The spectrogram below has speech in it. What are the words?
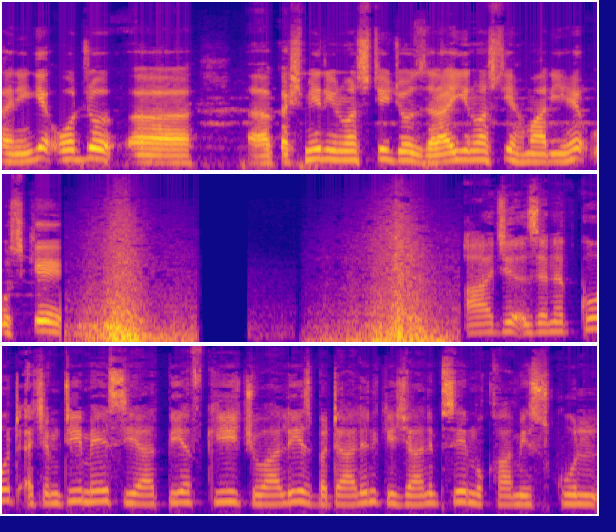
کریں گے اور جو کشمیر یونیورسٹی، جو ذرائع یونیورسٹی ہماری ہے، اس کے آج زینک کوٹ، ایچ ایم ٹی میں سی آر پی ایف کی چوالیس بٹالین کی جانب سے مقامی اسکول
